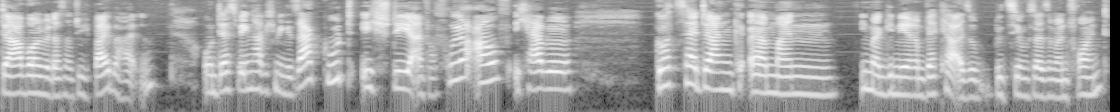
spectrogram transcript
da wollen wir das natürlich beibehalten. Und deswegen habe ich mir gesagt, gut, ich stehe einfach früher auf. Ich habe Gott sei Dank äh, meinen imaginären Wecker, also beziehungsweise meinen Freund,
